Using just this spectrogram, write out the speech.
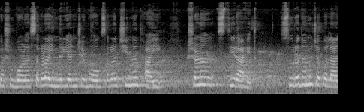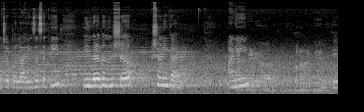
पशुबळ सगळं इंद्रियांचे भोग सगळं छिन्न थाई क्षण स्थिर आहेत. सूरधनु चपला चपलाई जसं की इंद्रधनुष्य क्षणिक आहे. आणि बघणार ते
